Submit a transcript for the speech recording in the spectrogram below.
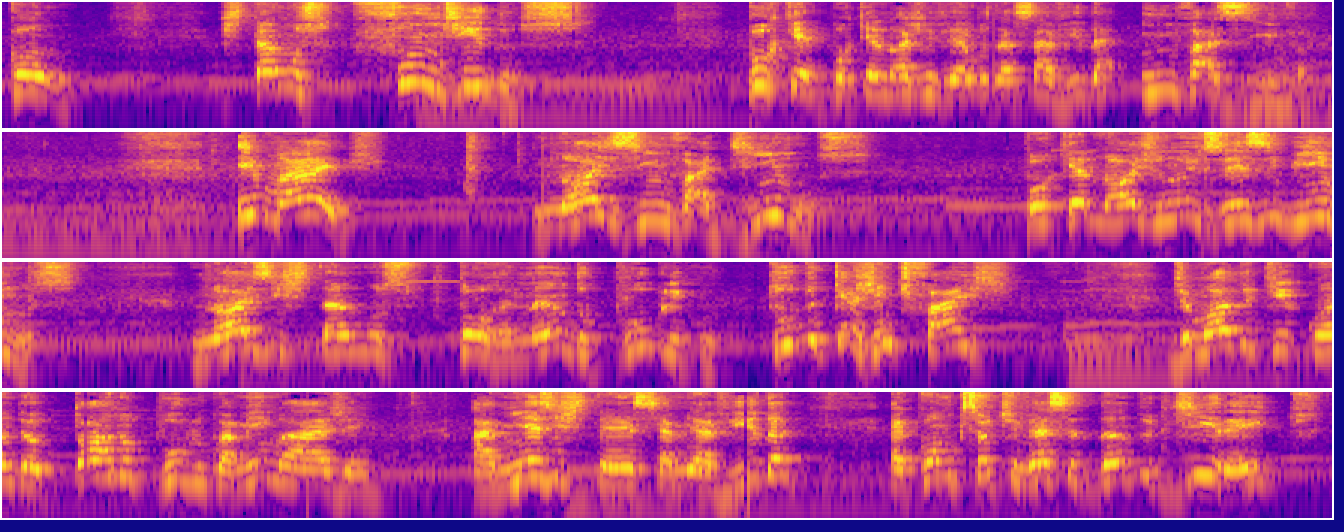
com. Estamos fundidos. Por quê? Porque nós vivemos nessa vida invasiva. E mais, nós invadimos porque nós nos exibimos. Nós estamos tornando público tudo que a gente faz. De modo que quando eu torno público a minha imagem, a minha existência, a minha vida, é como se eu estivesse dando direito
